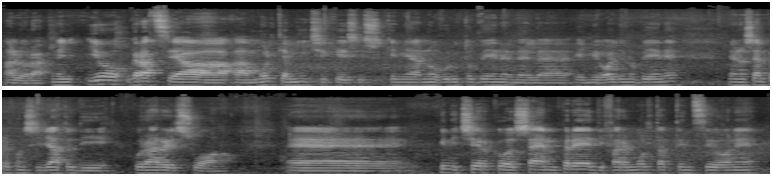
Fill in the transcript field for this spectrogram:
Allora, io grazie a, a molti amici che, si, che, mi hanno voluto bene nel, e mi vogliono bene, mi hanno sempre consigliato di curare il suono. Eh, quindi cerco sempre di fare molta attenzione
